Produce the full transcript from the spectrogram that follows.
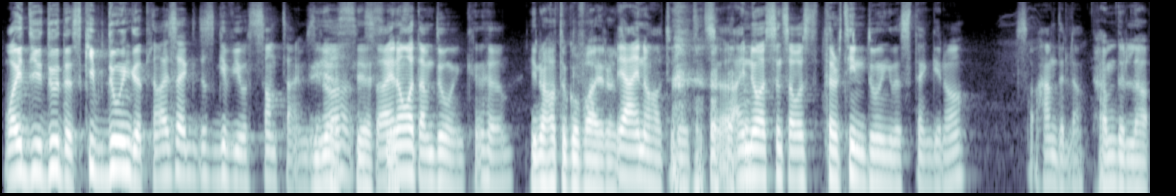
"Why do you do this? Keep doing it." And I was like, "Just give you sometimes, you Yes, know." yes, so I know what I'm doing. you know how to go viral yeah, I know how to do it. I know since I was 13 doing this thing, you know. So alhamdulillah. Alhamdulillah.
